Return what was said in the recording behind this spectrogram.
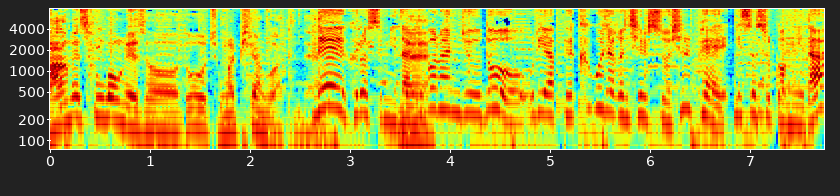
다음에 성공을 위해서도 정말 필요한 것 같은데. 네, 그렇습니다. 네. 이번 한 주도 우리 앞에 크고 작은 실수, 실패 있었을 겁니다.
